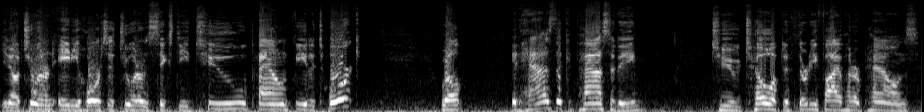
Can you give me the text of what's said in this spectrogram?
you know, 280 horses, 262 pound-feet of torque. Well, it has the capacity to tow up to 3,500 pounds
